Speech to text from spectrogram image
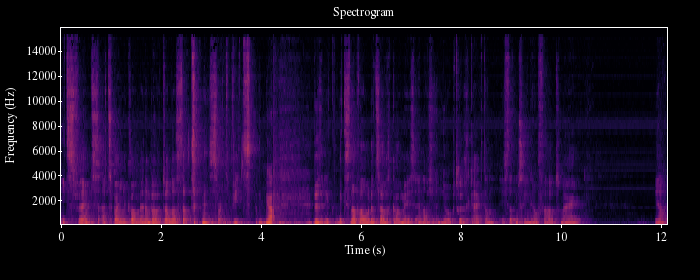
iets vreemds uit Spanje kwam met een boot, dan was dat Zwarte Piet. Ja. Dus ik, ik snap wel hoe dat zo gekomen is. En als je er nu op terugkijkt, dan is dat misschien heel fout. Maar ja,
